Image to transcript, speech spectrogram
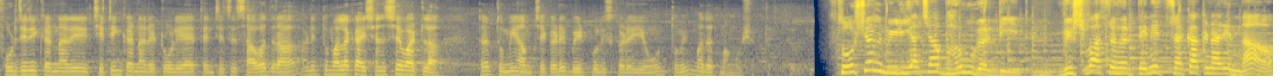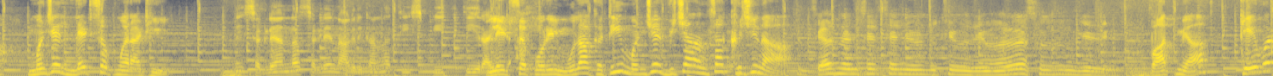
फोर्जरी करणारे चिटिंग करणारे टोळी आहे त्यांच्याचे सावध राहा आणि तुम्हाला काय संशय वाटला तर तुम्ही आमच्याकडे बीड पोलीसकडे येऊन तुम्ही मदत मागू शकता. सोशल मीडियाच्या भाऊ गर्दीत विश्वासार्हतेने चकाकणारे नाव म्हणजे लेट्सअप मराठी. सगळ्यांना सगळ्या नागरिकांना ती स्पीच ती लेट्सअप वरील मुलाखती म्हणजे विचारांचा खजिना. त्यानंतरच्या निवडणुकीमध्ये मला सोडून गेले. बातम्या केवळ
